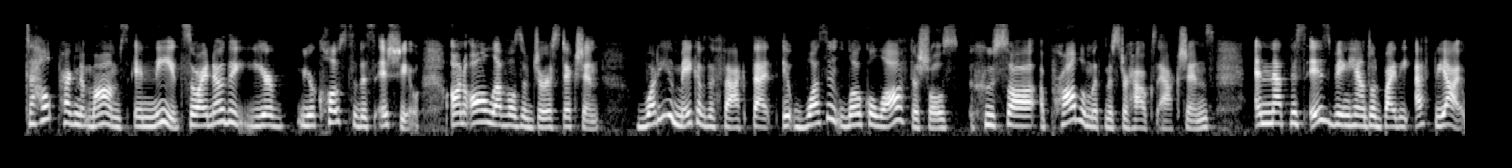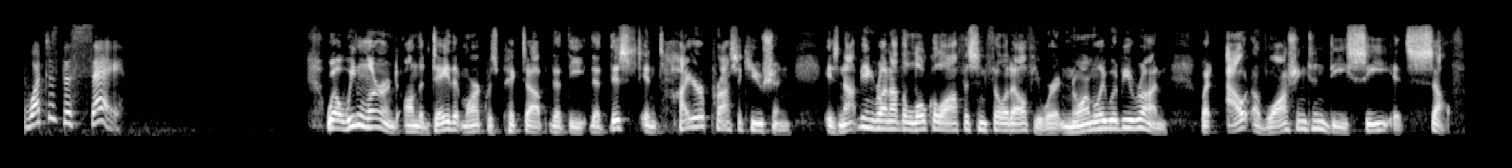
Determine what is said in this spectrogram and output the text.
to help pregnant moms in need. So I know that you're you're close to this issue on all levels of jurisdiction. What do you make of the fact that it wasn't local law officials who saw a problem with Mr. Houck's actions and that this is being handled by the FBI? What does this say? Well, we learned on the day that Mark was picked up that the that this entire prosecution is not being run out of the local office in Philadelphia where it normally would be run, but out of Washington D.C. itself.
